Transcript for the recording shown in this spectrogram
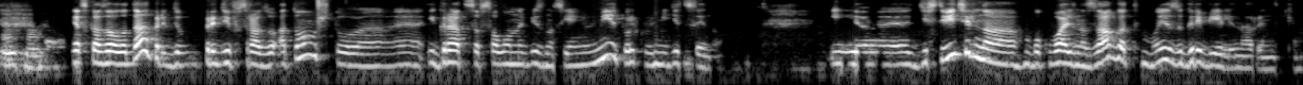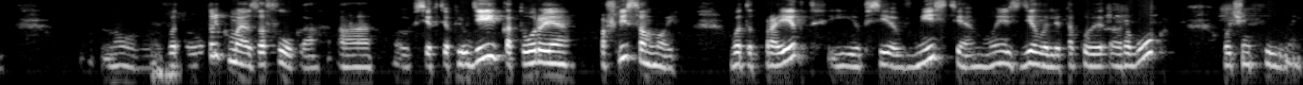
Угу. Я сказала да, предив сразу о том, что э, играться в салонный бизнес я не умею, только в медицину. И э, действительно, буквально за год мы загребели на рынке. Ну, это не только моя заслуга, а всех тех людей, которые пошли со мной в этот проект, и все вместе мы сделали такой рывок очень сильный.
